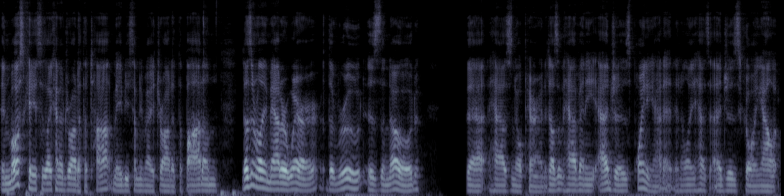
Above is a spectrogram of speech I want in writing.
in most cases, I kind of draw it at the top. Maybe somebody might draw it at the bottom. It doesn't really matter where. The root is the node that has no parent. It doesn't have any edges pointing at it. It only has edges going out.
